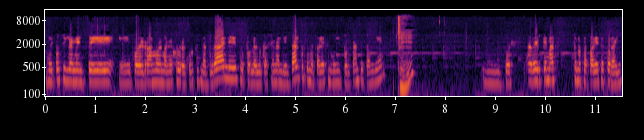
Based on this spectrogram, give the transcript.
Muy posiblemente eh, por el ramo de manejo de recursos naturales o por la educación ambiental, porque me parece muy importante también. Sí. Y pues a ver qué más se nos aparece por ahí.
